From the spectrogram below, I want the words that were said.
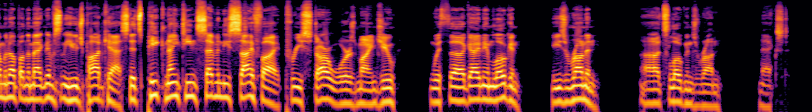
Coming up on the Magnificently Huge podcast, it's peak 1970s sci fi, pre Star Wars, mind you, with a guy named Logan. He's running. Uh, it's Logan's Run. Next.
